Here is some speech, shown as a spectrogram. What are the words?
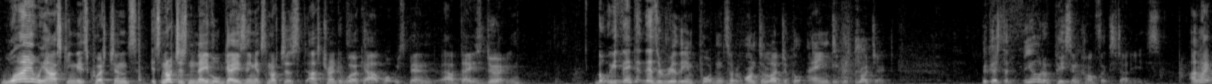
Why are we asking these questions? It's not just navel gazing, it's not just us trying to work out what we spend our days doing, but we think that there's a really important sort of ontological aim to this project. Because the field of peace and conflict studies, unlike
